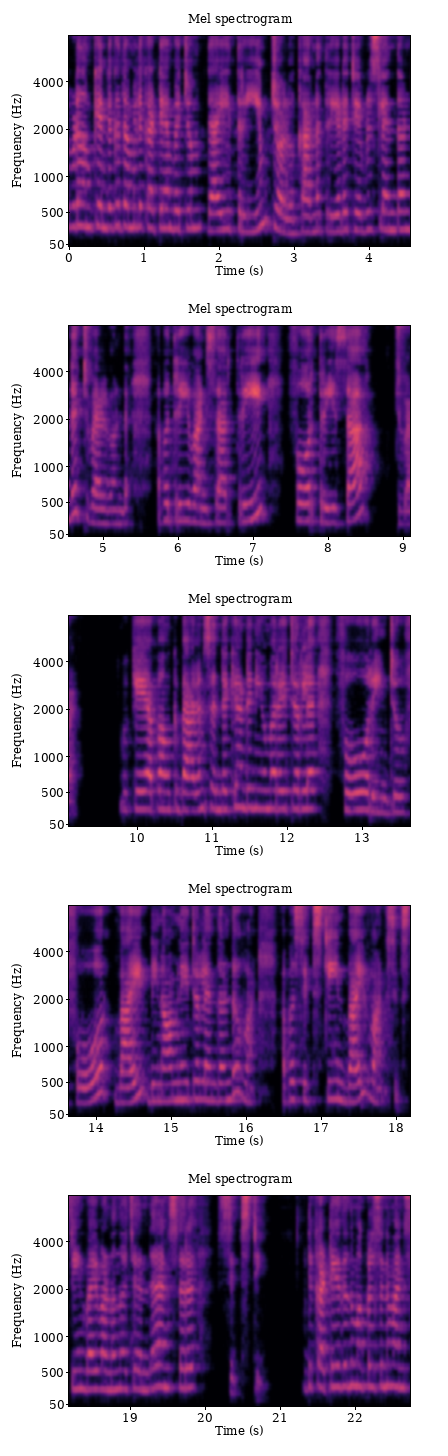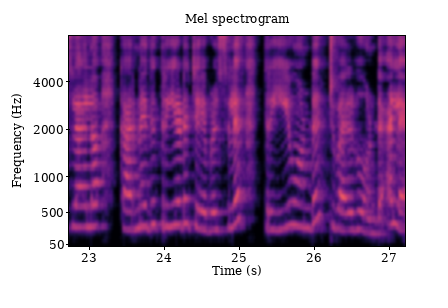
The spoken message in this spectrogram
ഇവിടെ നമുക്ക് എന്തൊക്കെ തമ്മിൽ കട്ട് ചെയ്യാൻ പറ്റും? ദാ ഈ ത്രീയും ട്വൽവും കാരണം ത്രീയുടെ ടേബിൾസിൽ എന്തുണ്ട് ട്വൽവ് ഉണ്ട് അപ്പോൾ three ones are three four threes are twelve okay അപ്പോൾ നമുക്ക് ബാലൻസ് എന്തൊക്കെയുണ്ട്? ന്യൂമറേറ്ററിൽ ഫോർ ഇന്റു ഫോർ ബൈ ഡിനോമിനേറ്ററിൽ എന്തുണ്ട്? വൺ അപ്പോൾ sixteen by one sixteen by one എന്ന് വെച്ചാൽ എന്താ ആൻസർ സിക്സ്റ്റീൻ ഇത് കട്ട് ചെയ്തത് മക്കൾസിന് മനസ്സിലായല്ലോ. കാരണം ഇത് ത്രീയുടെ ടേബിൾസിൽ ത്രീയും ഉണ്ട് ട്വൽവും ഉണ്ട് അല്ലേ?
